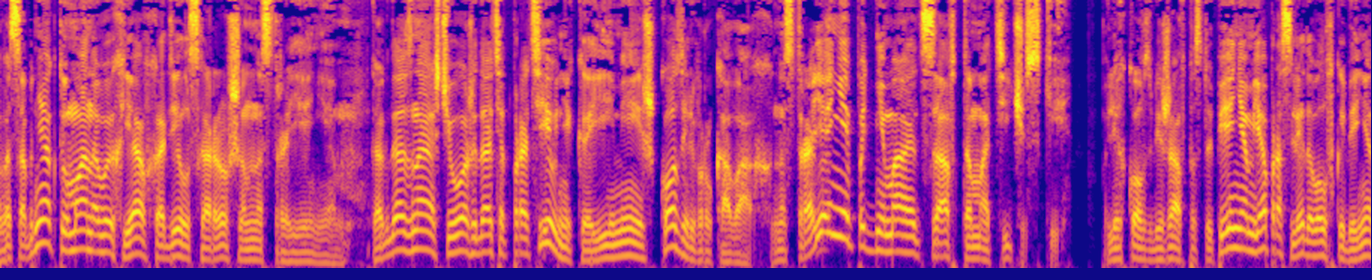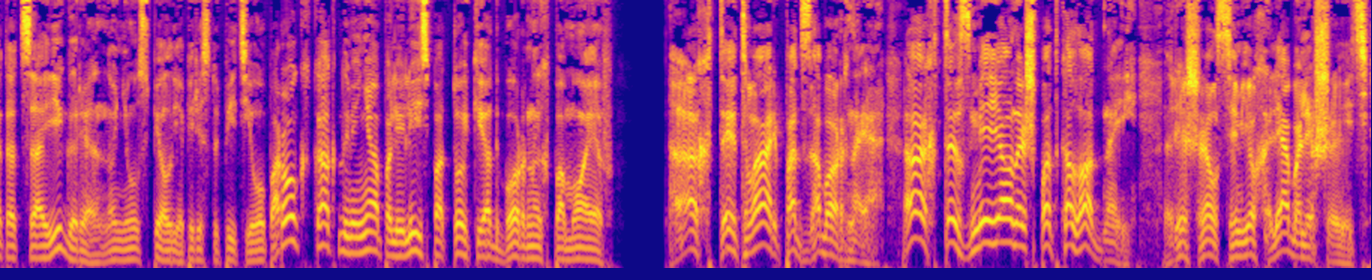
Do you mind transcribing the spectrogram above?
В особняк Тумановых я входил с хорошим настроением. Когда знаешь, чего ожидать от противника и имеешь козырь в рукавах, настроение поднимается автоматически. Легко взбежав по ступеням, я проследовал в кабинет отца Игоря, но не успел я переступить его порог, как на меня полились потоки отборных помоев. «Ах ты, тварь подзаборная! Ах ты, змееныш подколодный! Решил семью хлеба лишить!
